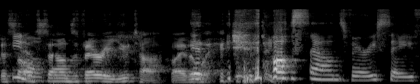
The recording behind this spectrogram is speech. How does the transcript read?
This You all know. sounds very Utah, by the it, way. it all sounds very safe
